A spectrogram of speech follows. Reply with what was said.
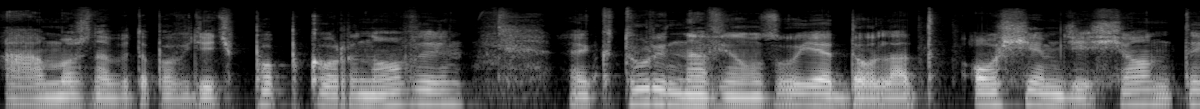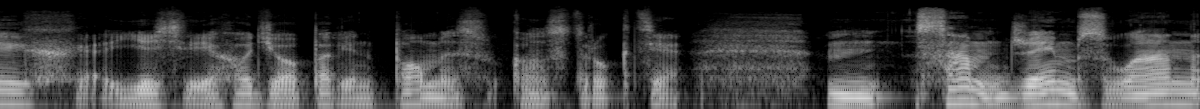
a można by to powiedzieć popcornowy, e, który nawiązuje do lat 80., jeśli chodzi o pewien pomysł, konstrukcję. Mm, Sam James Wan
